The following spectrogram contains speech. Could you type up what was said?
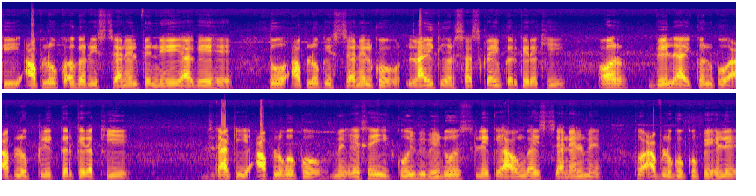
कि आप लोग अगर इस चैनल पे नए आ गए हैं तो आप लोग इस चैनल को लाइक और सब्सक्राइब करके रखिए और बेल आइकन को आप लोग क्लिक करके रखिए ताकि आप लोगों को, मैं ऐसे ही कोई भी वीडियोस लेके आऊँगा इस चैनल में तो आप लोगों को पहले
